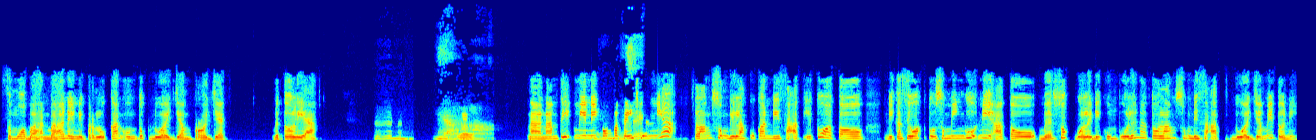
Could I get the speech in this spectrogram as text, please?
semua bahan-bahan yang diperlukan untuk dua jam project betul ya? Iya. Oh. Nah, nanti mini ya, competitionnya langsung dilakukan di saat itu atau dikasih waktu seminggu nih atau besok boleh dikumpulin atau langsung di saat dua jam itu nih?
